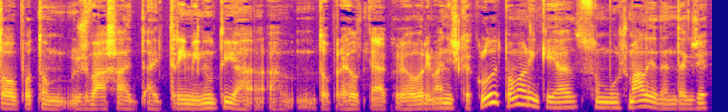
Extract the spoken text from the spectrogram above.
to potom žvácha aj 3 minúty a, a to prehltne, ako hovorím Anička, kľud pomalinky, ja som už mal jeden, takže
